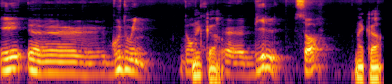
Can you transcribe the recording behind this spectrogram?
et euh, Goodwin. Donc euh, Bill sort. D'accord.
